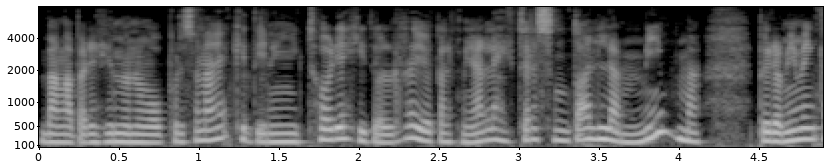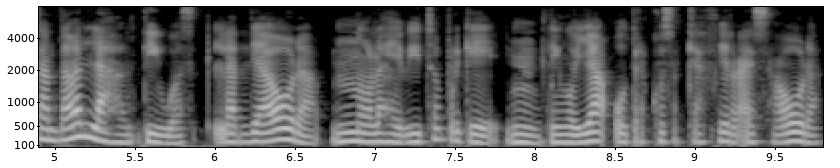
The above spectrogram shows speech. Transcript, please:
van apareciendo nuevos personajes que tienen historias y todo el rollo, que al final las historias son todas las mismas. Pero a mí me encantaban las antiguas. Las de ahora no las he visto porque mm, tengo ya otras cosas que hacer a esa hora.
